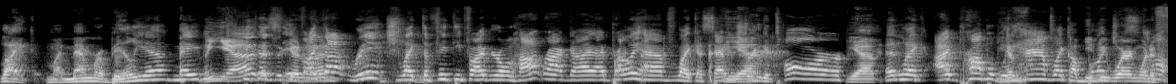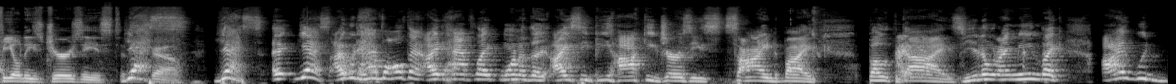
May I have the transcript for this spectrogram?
Like my memorabilia, maybe. Yeah, because that's a good if I got rich, like the fifty-five-year-old hot rock guy, I'd probably have like a seven-string Yeah. guitar. Yeah, And like I'd probably have, have- like a you'd bunch be wearing of one of. Fieldy's jerseys to yes, the show. Yes, uh, yes, I would have all that. I'd have like one of the ICP hockey jerseys signed by both guys. You know what I mean? Like I would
